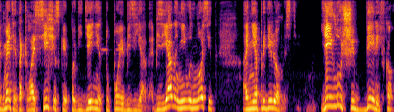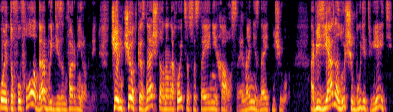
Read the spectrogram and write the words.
Понимаете, это классическое поведение тупой обезьяны. Обезьяна не выносит а, неопределенности. Ей лучше верить в какое-то фуфло, да, быть дезинформированной, чем четко знать, что она находится в состоянии хаоса, и она не знает ничего. Обезьяна лучше будет верить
